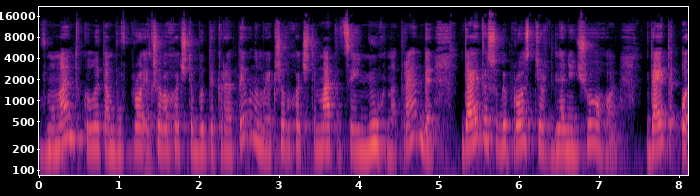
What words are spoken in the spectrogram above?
в момент, коли там був про, якщо ви хочете бути креативними, якщо ви хочете мати цей нюх на тренди, дайте собі простір для нічого. Дайте о,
